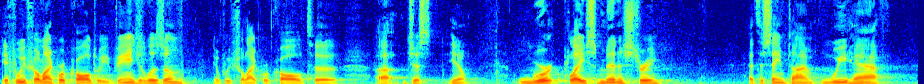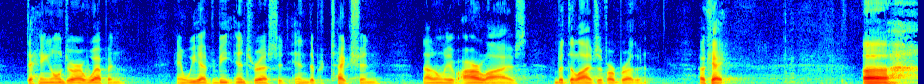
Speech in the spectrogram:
if we feel like we're called to evangelism, if we feel like we're called to uh, just, you know, workplace ministry, at the same time, we have to hang on to our weapon and we have to be interested in the protection not only of our lives, but the lives of our brethren. Okay. Uh,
